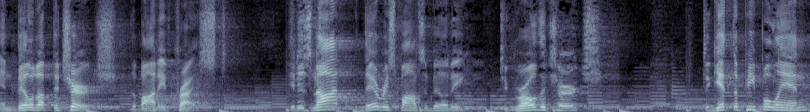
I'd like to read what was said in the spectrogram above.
and build up the church, the body of Christ. It is not their responsibility to grow the church, to get the people in,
